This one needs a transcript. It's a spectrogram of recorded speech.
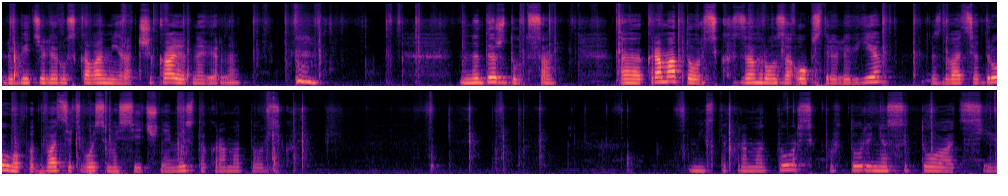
Любителі русского мира. Чекають, наверное. Не дождуться. Е, Краматорськ. Загроза обстрілів є з 22 по 28 січня. Місто Краматорськ. Місто Краматорськ. Повторення ситуації.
